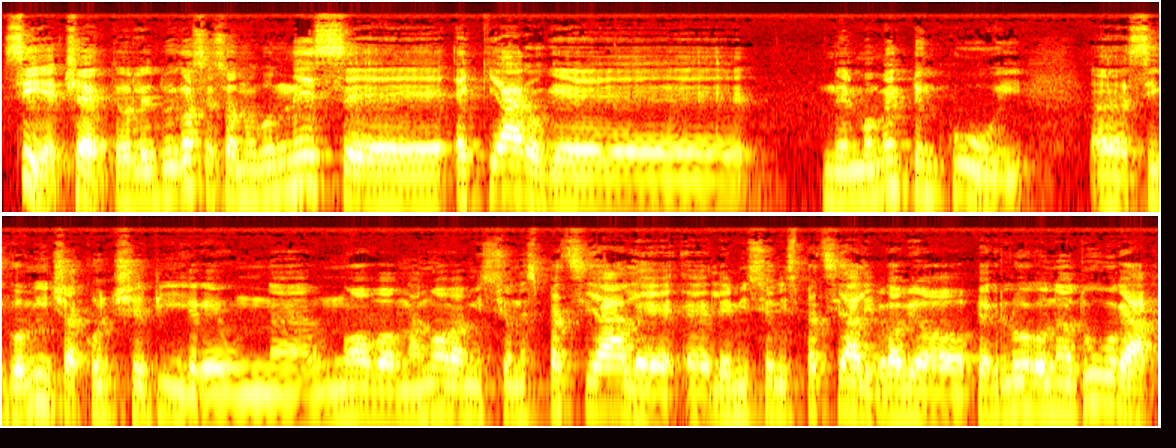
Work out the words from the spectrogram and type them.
Sì, certo, le due cose sono connesse. È chiaro che nel momento in cui eh, si comincia a concepire un, un nuovo, una nuova missione spaziale, eh, le missioni spaziali proprio per loro natura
